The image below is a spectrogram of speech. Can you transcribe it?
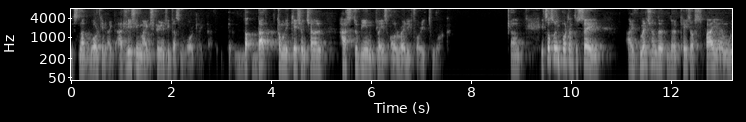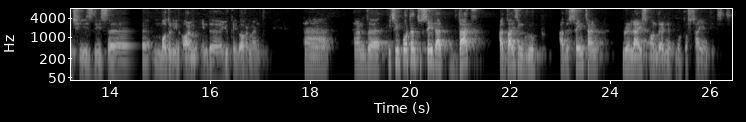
it's not working like that. At least in my experience, it doesn't work like that. That, that communication channel has to be in place already for it to work. Um, it's also important to say, I've mentioned the, the case of SPI-M, which is this uh, modeling arm in the UK government. Uh, and uh, it's important to say that that advising group at the same time relies on their network of scientists.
